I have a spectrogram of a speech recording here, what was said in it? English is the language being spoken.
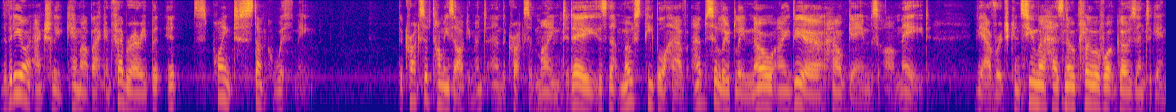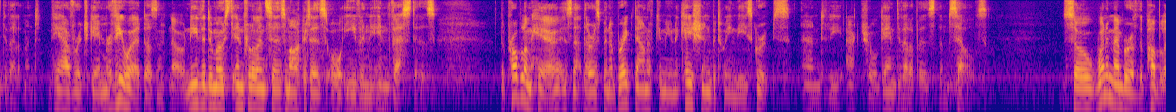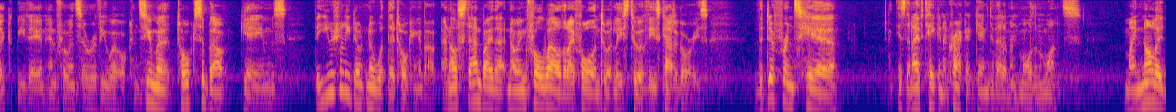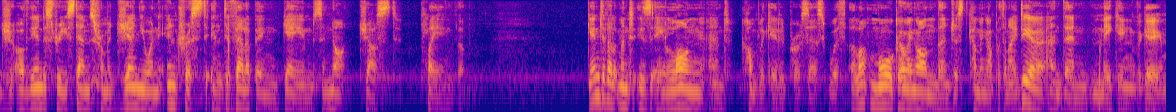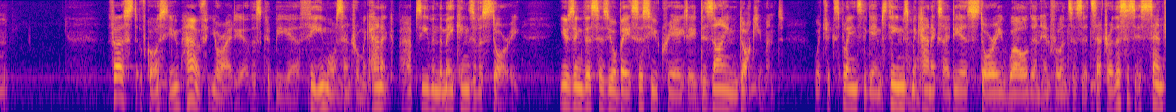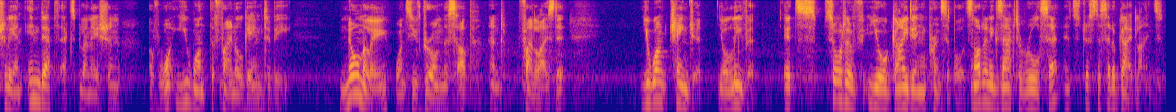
The video actually came out back in February, but its point stuck with me. The crux of Tommy's argument, and the crux of mine today, is that most people have absolutely no idea how games are made. The average consumer has no clue of what goes into game development. The average game reviewer doesn't know, neither do most influencers, marketers, or even investors. The problem here is that there has been a breakdown of communication between these groups and the actual game developers themselves. So, when a member of the public, be they an influencer, reviewer, or consumer, talks about games, they usually don't know what they're talking about, and I'll stand by that knowing full well that I fall into at least two of these categories. The difference here is that I've taken a crack at game development more than once. My knowledge of the industry stems from a genuine interest in developing games not just playing them. Game development is a long and complicated process with a lot more going on than just coming up with an idea and then making the game. First, of course, you have your idea. This could be a theme or central mechanic, perhaps even the makings of a story. Using this as your basis, you create a design document, which explains the game's themes, mechanics, ideas, story, world, and influences, etc. This is essentially an in depth explanation of what you want the final game to be. Normally, once you've drawn this up and finalized it, you won't change it, you'll leave it. It's sort of your guiding principle. It's not an exact rule set, it's just a set of guidelines.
